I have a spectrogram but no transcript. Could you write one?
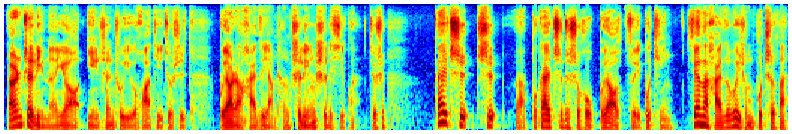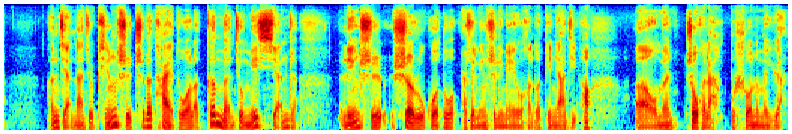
当然，这里呢又要引申出一个话题，就是不要让孩子养成吃零食的习惯，就是该吃吃啊，不该吃的时候不要嘴不停。现在孩子为什么不吃饭？很简单，就平时吃的太多了，根本就没闲着，零食摄入过多，而且零食里面有很多添加剂。好，呃，我们收回来，不说那么远。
